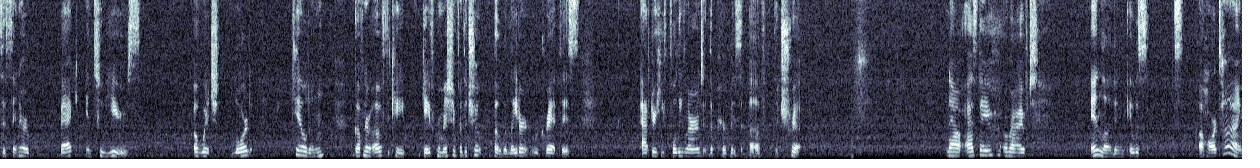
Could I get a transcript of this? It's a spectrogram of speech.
to send her back in two years, of which Lord Caledon, governor of the Cape, gave permission for the trip, but would later regret this after he fully learned the purpose of the trip. Now, as they arrived in London, it was a hard time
